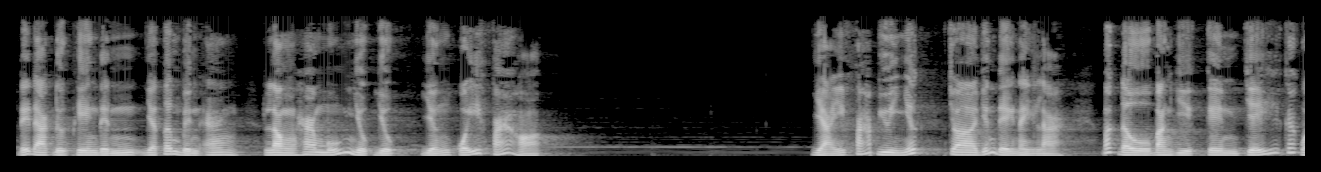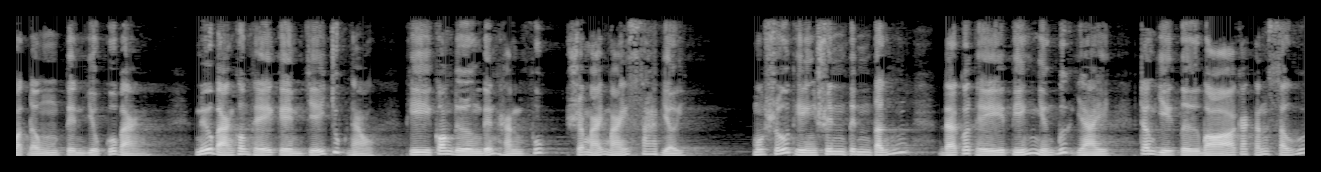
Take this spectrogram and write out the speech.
để đạt được thiền định và tâm bình an, lòng ham muốn nhục dục vẫn quấy phá họ. Giải pháp duy nhất cho vấn đề này là bắt đầu bằng việc kiềm chế các hoạt động tình dục của bạn. Nếu bạn không thể kiềm chế chút nào, thì con đường đến hạnh phúc sẽ mãi mãi xa vời. Một số thiền sinh tinh tấn đã có thể tiến những bước dài trong việc từ bỏ các tánh xấu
